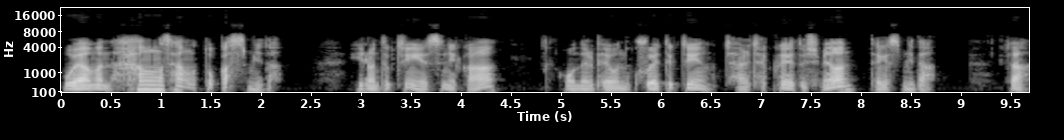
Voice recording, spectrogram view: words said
모양은 항상 똑같습니다. 이런 특징이 있으니까 오늘 배운 구의 특징 잘 체크해 두시면 되겠습니다. 자,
